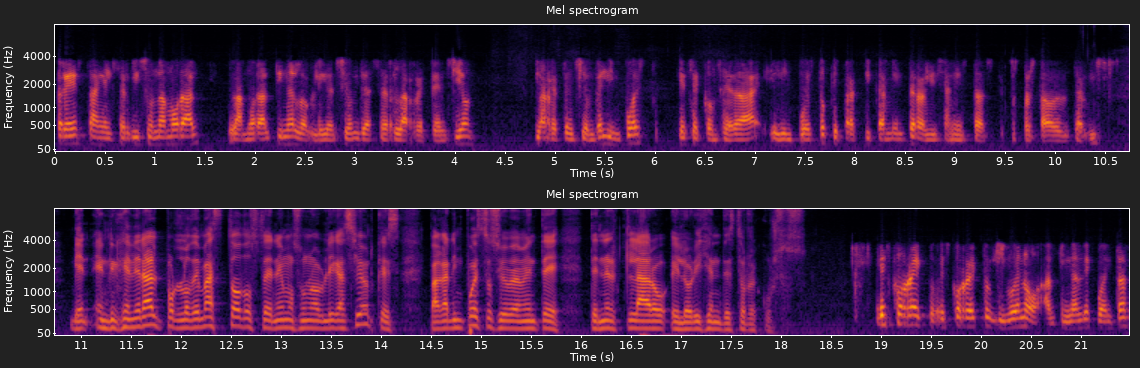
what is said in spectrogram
prestan el servicio a una moral, la moral tiene la obligación de hacer la retención, la retención del impuesto, que se considera el impuesto que prácticamente realizan estas, estos prestadores de servicios. Bien, en general, por lo demás, todos tenemos una obligación, que es pagar impuestos y obviamente tener claro el origen de estos recursos. Es correcto, es correcto y bueno, al final de cuentas,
